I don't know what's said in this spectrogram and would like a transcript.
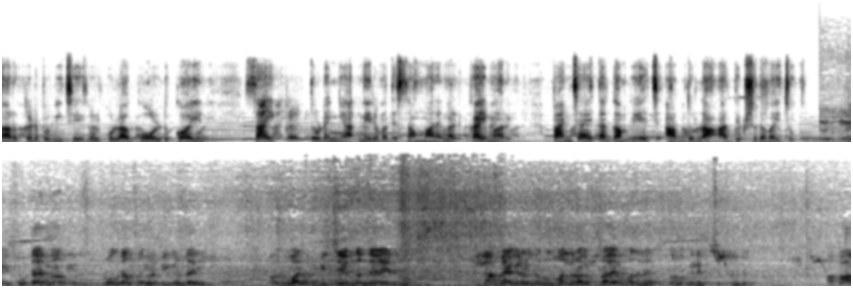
നറുക്കെടുപ്പ് വിജയികൾക്കുള്ള ഗോൾഡ് കോയിൻ സൈക്കിൾ തുടങ്ങിയ നിരവധി സമ്മാനങ്ങൾ കൈമാറി. പഞ്ചായത്ത് അംഗം വി എച്ച് അബ്ദുള്ള അധ്യക്ഷത വഹിച്ചു. വിജയം തന്നെയായിരുന്നു. എല്ലാ മേഖലകളിൽ നിന്നും നല്ലൊരു അഭിപ്രായം അതിന് നമുക്ക് ലഭിച്ചിട്ടുണ്ട്. അപ്പോൾ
